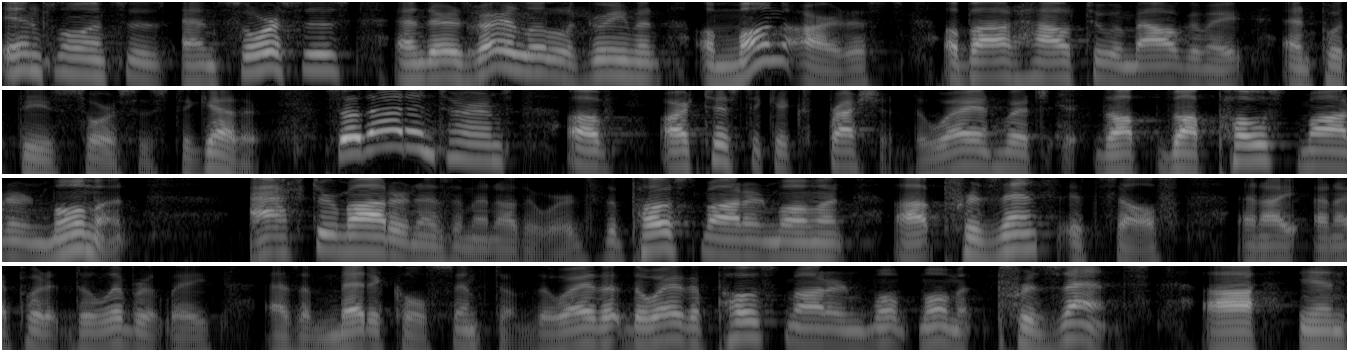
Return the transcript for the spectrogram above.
influences and sources, and there's very little agreement among artists about how to amalgamate and put these sources together. So, that in terms of artistic expression, the way in which the, the postmodern moment after modernism, in other words, the postmodern moment uh, presents itself, and I, and I put it deliberately as a medical symptom, the way that the, way the postmodern mo moment presents uh, in,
